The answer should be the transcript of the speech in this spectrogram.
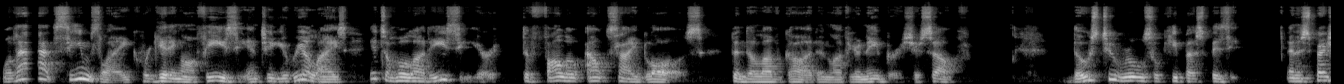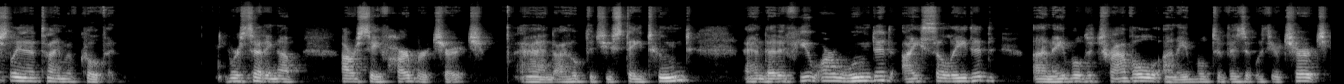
Well, that seems like we're getting off easy until you realize it's a whole lot easier to follow outside laws than to love God and love your neighbor as yourself. Those two rules will keep us busy, and especially in a time of COVID. We're setting up our Safe Harbor Church, and I hope that you stay tuned and that if you are wounded, isolated, unable to travel, unable to visit with your church,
